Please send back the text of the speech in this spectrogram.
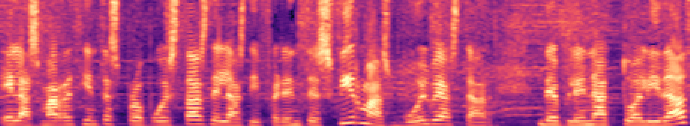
en las más recientes propuestas de las diferentes firmas. Vuelve a estar de plena actualidad,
